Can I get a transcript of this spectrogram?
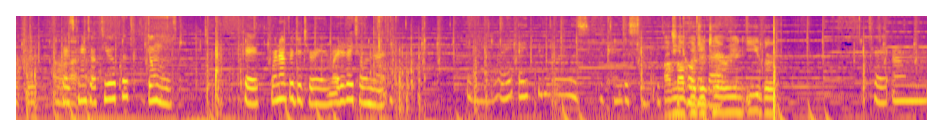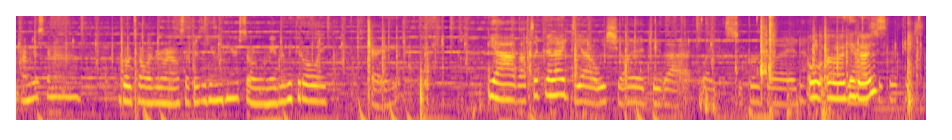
Okay. Uh, Guys, can I talk to you real quick? Don't move. Okay, we're not vegetarian. Why did I tell him that? I, I think I was kind of stupid. I'm She not told him that. vegetarian either. Okay, um, I'm just gonna go tell everyone else that there's a human here, so maybe we could all, like, Alright. Yeah, that's a good idea. We should do that. Like, super good. Oh, uh, hey Yeah, guys. Super tasty.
